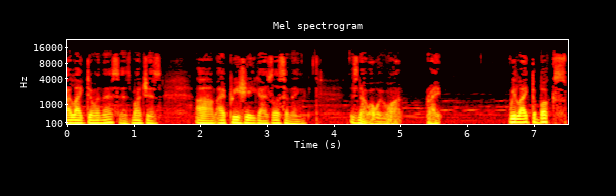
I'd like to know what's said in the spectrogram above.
I like doing this, as much as um, I appreciate you guys listening, this is not what we want, right? We like the books.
